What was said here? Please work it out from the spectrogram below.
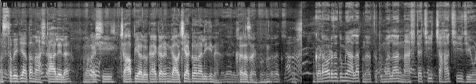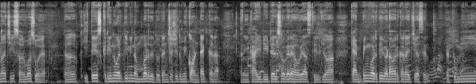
मस्तपैकी आता नाश्ता आलेला आहे. मगाशी चहा पियालो. काय कारण गावची आठवण आली की नाही? खरंच आहे. गडावर जर तुम्ही आलात ना तर तुम्हाला नाश्त्याची चहाची जेवणाची सर्व सोय आहे. तर इथे स्क्रीनवरती मी नंबर देतो. त्यांच्याशी तुम्ही कॉन्टॅक्ट करा. आणि काही डिटेल्स वगैरे हवे असतील किंवा कॅम्पिंगवरती गडावर करायची असेल तर तुम्ही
